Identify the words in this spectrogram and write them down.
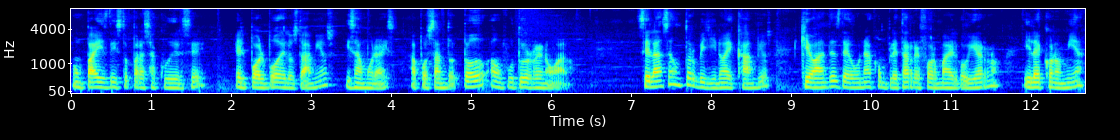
un país listo para sacudirse el polvo de los damios y samuráis, apostando todo a un futuro renovado. Se lanza un torbellino de cambios que van desde una completa reforma del gobierno y la economía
